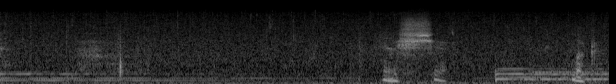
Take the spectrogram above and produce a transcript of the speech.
Oh, shit. Look.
